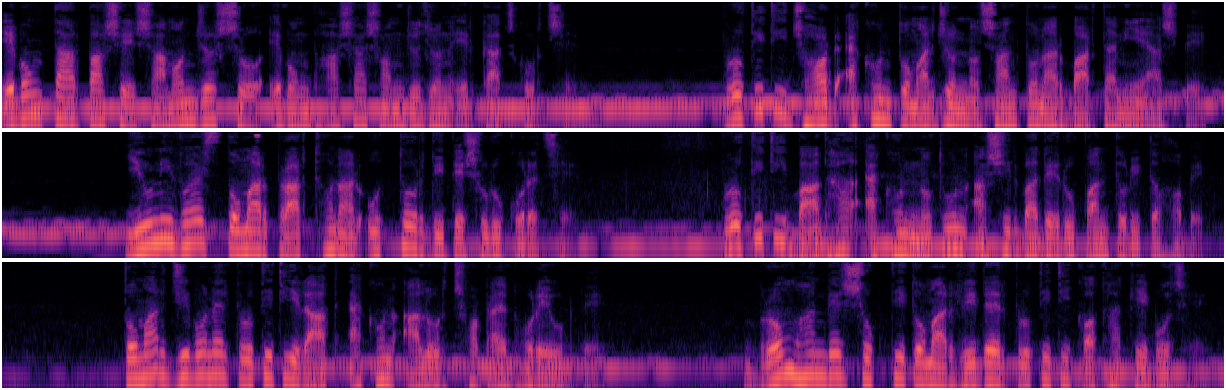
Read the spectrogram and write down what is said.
এবং তার পাশে সামঞ্জস্য এবং ভাষা সংযোজন এর কাজ করছে। প্রতিটি ঝড় এখন তোমার জন্য সান্ত্বনার বার্তা নিয়ে আসবে। ইউনিভার্স তোমার প্রার্থনার উত্তর দিতে শুরু করেছে। প্রতিটি বাধা এখন নতুন আশীর্বাদে রূপান্তরিত হবে। তোমার জীবনের প্রতিটি রাত এখন আলোর ছটায় ভরে উঠবে। ব্রহ্মাণ্ডের শক্তি তোমার হৃদয়ের প্রতিটি কথাকে বোঝে।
